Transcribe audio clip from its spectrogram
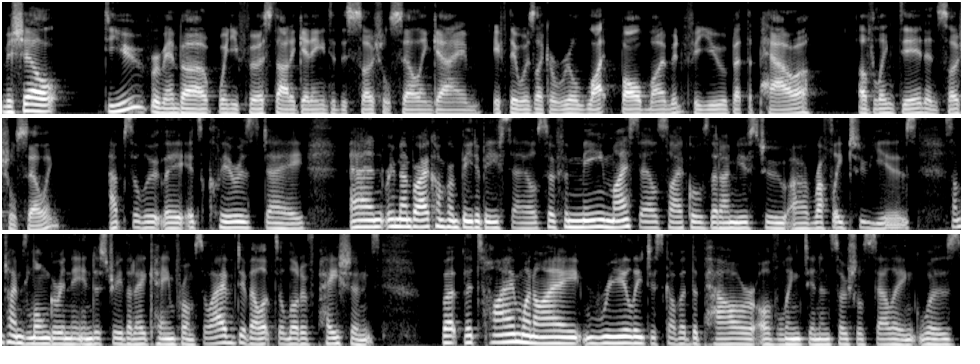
Michelle, do you remember when you first started getting into this social selling game, if there was like a real light bulb moment for you about the power of LinkedIn and social selling? Absolutely. It's clear as day. And remember, I come from B2B sales. So for me, my sales cycles that I'm used to are roughly two years, sometimes longer in the industry that I came from. So I've developed a lot of patience. But the time when I really discovered the power of LinkedIn and social selling was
